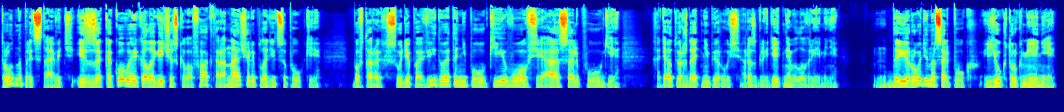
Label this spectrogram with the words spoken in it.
Трудно представить, из-за какого экологического фактора начали плодиться пауки. Во-вторых, судя по виду, это не пауки вовсе, а сальпуги, хотя утверждать не берусь, разглядеть не было времени. Да и родина сальпуг, юг Туркмении,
